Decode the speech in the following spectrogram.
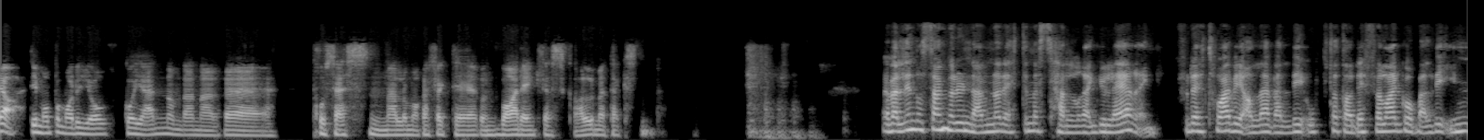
ja, de må på en måte gjøre, gå gjennom den der, uh, prosessen mellom å reflektere rundt hva det egentlig skal med teksten. Det er veldig interessant når du nevner dette med selvregulering. For det tror jeg vi alle er veldig opptatt av. Det føler jeg går veldig inn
